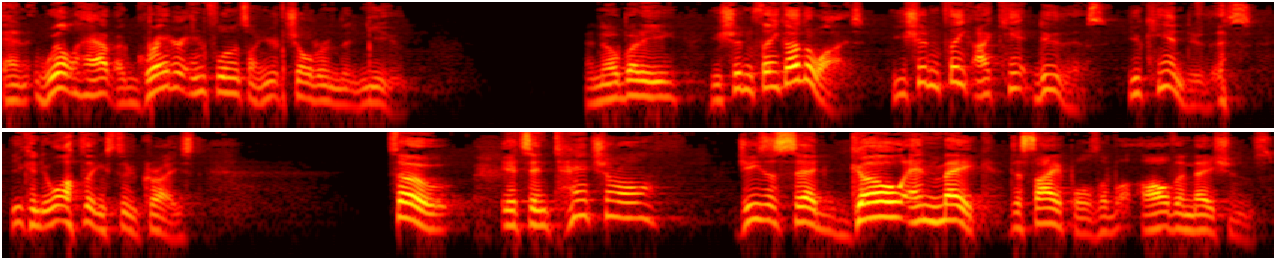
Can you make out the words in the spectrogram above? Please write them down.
and will have a greater influence on your children than you. And nobody, you shouldn't think otherwise. You shouldn't think, I can't do this. You can do this. You can do all things through Christ. So it's intentional. Jesus said, Go and make disciples of all the nations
